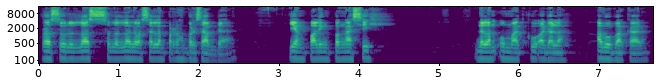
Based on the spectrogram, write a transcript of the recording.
Rasulullah Shallallahu Alaihi Wasallam pernah bersabda, yang paling pengasih dalam umatku adalah Abu Bakar.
